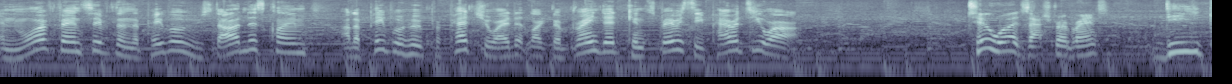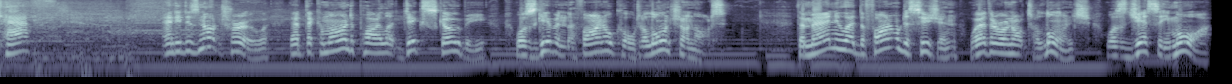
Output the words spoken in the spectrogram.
and more offensive than the people who started this claim are the people who perpetuate it like the brain-dead conspiracy parrots you are. Two words, Astrobrandt. Decaf. And it is not true that the command pilot Dick Scobie was given the final call to launch or not. The man who had the final decision whether or not to launch was Jesse Moore,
